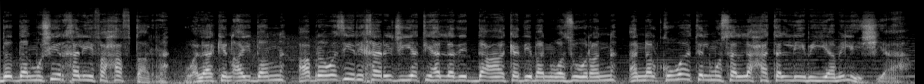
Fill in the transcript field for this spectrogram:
ضد المشير خليفة حفتر ولكن أيضا عبر وزير خارجيتها الذي ادعى كذبا وزورا أن القوات المسلحة الليبية ميليشيا.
